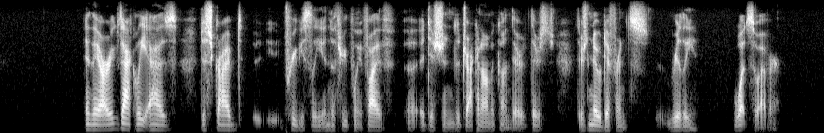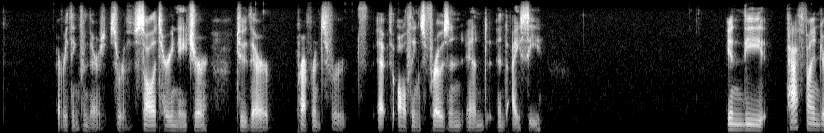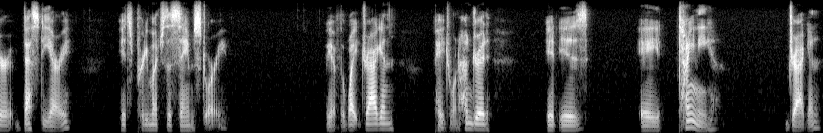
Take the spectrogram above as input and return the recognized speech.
And they are exactly as described uh, previously in the 3.5 uh, edition, the Draconomicon. There, there's there's no difference really whatsoever. Everything from their sort of solitary nature to their preference for all things frozen and and icy. In the Pathfinder Bestiary, it's pretty much the same story. We have the White Dragon, page 100. It is a tiny dragon,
